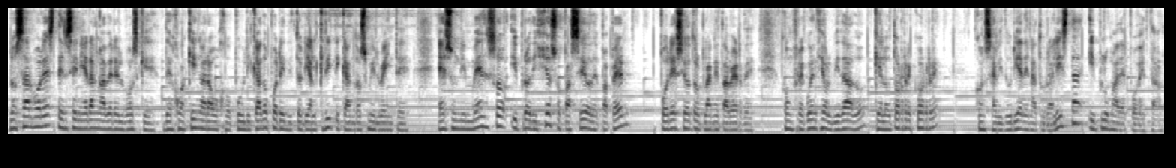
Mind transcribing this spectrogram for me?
Los árboles te enseñarán a ver el bosque, de Joaquín Araujo, publicado por Editorial Crítica en 2020. Es un inmenso y prodigioso paseo de papel por ese otro planeta verde, con frecuencia olvidado, que el autor recorre con sabiduría de naturalista y pluma de poeta.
